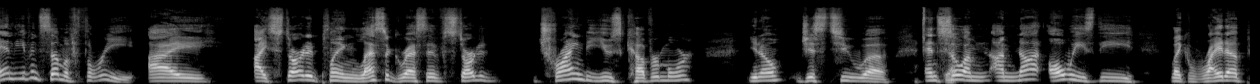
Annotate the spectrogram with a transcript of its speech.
and even some of three, I I started playing less aggressive, started trying to use cover more, you know, just to uh and so I'm I'm not always the like right up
